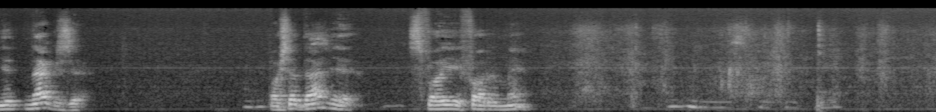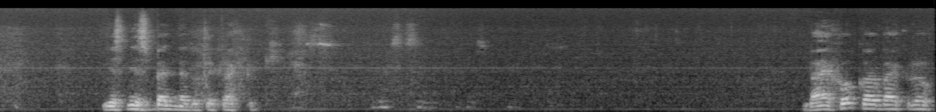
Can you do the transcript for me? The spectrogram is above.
Jednakże posiadanie swojej formy jest niezbędne do tej praktyki. By hook or by crook.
